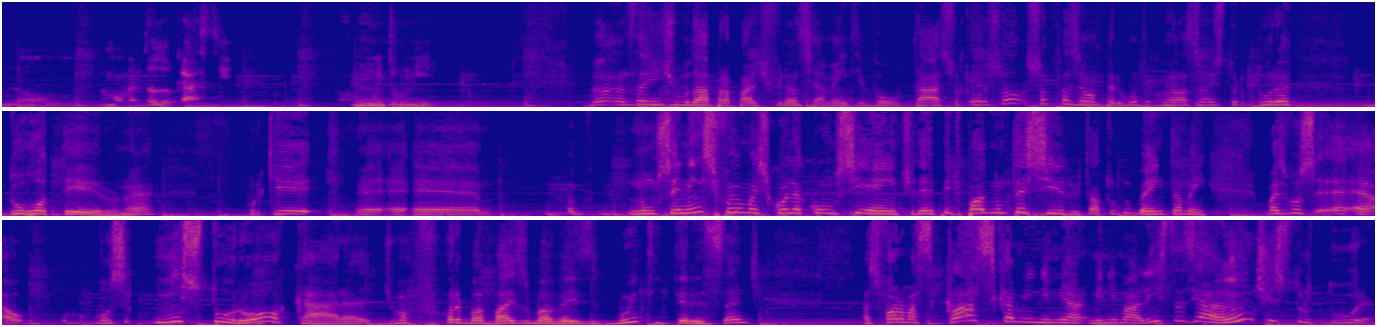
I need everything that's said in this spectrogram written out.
no, no momento do casting. Muito hum. bonito. Antes da gente mudar para a parte de financiamento e voltar, só quero só, só fazer uma pergunta com relação à estrutura do roteiro, né? Porque é, é, é, não sei nem se foi uma escolha consciente, de repente pode não ter sido, e tá tudo bem também. Mas você, é, é você misturou, cara, de uma forma, mais uma vez, muito interessante, as formas clássicas minimalistas e a anti-estrutura.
